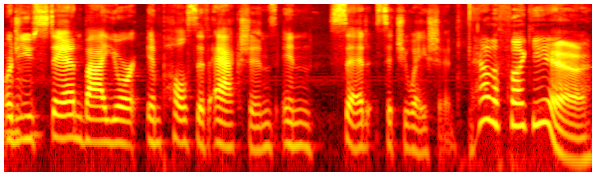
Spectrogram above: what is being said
or do you Mm-hmm. stand by your impulsive actions in said situation? How the fuck yeah?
